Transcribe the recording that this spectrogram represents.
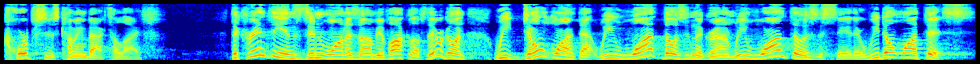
corpses coming back to life. The Corinthians didn't want a zombie apocalypse. They were going, we don't want that. We want those in the ground. We want those to stay there. We don't want this.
